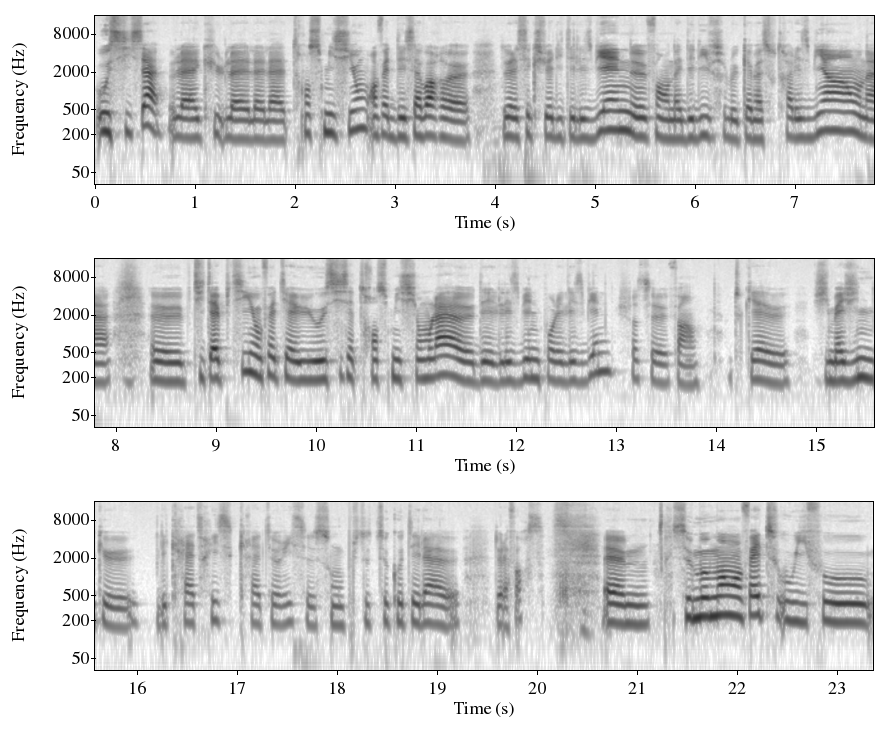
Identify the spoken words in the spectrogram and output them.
aussi ça, la, transmission, en fait, des savoirs euh, de la sexualité lesbienne. Enfin, on a des livres sur le Kama Sutra lesbien. On a euh, petit à petit, en fait, il y a eu aussi cette transmission-là des lesbiennes pour les lesbiennes. Je pense, enfin, en tout cas, j'imagine que les créatrices, créatrices sont plutôt de ce côté-là euh, de la force. Euh, ce moment, en fait, où il faut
